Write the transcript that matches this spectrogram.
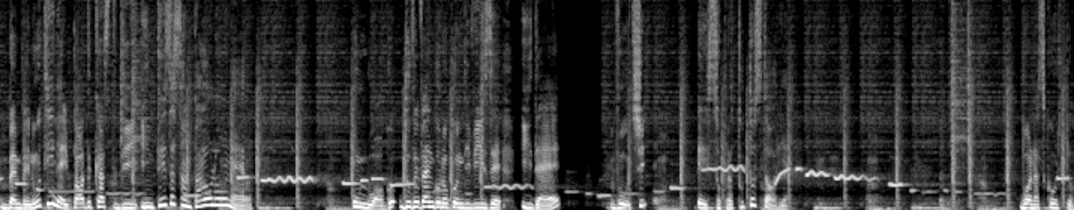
Benvenuti nei podcast di Intesa San Paolo On Air, un luogo dove vengono condivise idee, voci e soprattutto storie. Buon ascolto.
